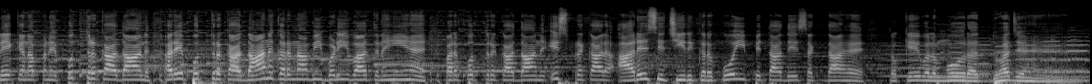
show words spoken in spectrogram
लेकिन अपने पुत्र का दान, अरे पुत्र का दान करना भी बड़ी बात नहीं है, पर पुत्र का दान इस प्रकार आरे से चीर कर कोई पिता दे सकता है तो केवल मोर ध्वज है।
